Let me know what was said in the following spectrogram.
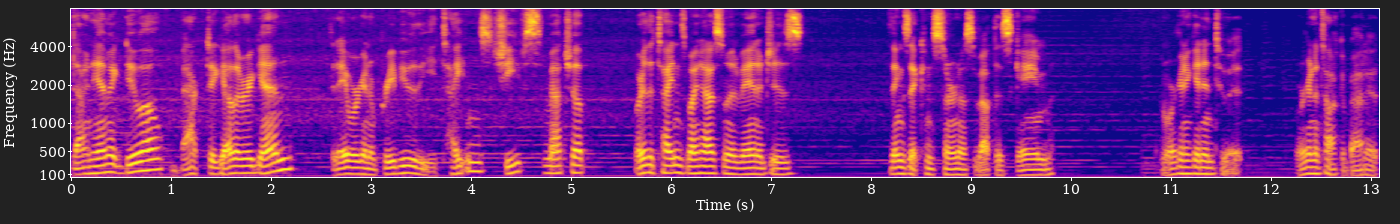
dynamic duo, back together again. Today we're going to preview the Titans Chiefs matchup, where the Titans might have some advantages, things that concern us about this game. And we're going to get into it. We're going to talk about it.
